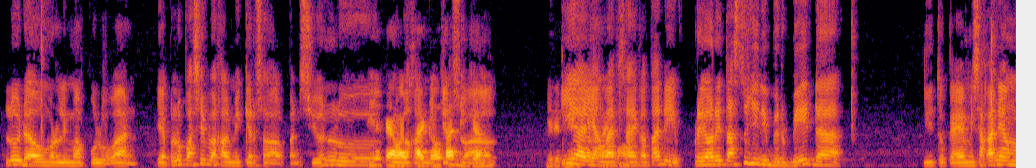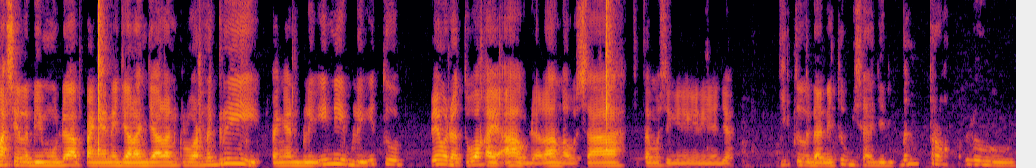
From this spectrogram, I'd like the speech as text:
lu udah umur 50-an ya lu pasti bakal mikir soal pensiun lu Iya, kayak lu bakal mikir tadi soal kan. Iya yang life cycle. cycle tadi. Prioritas tuh jadi berbeda. Gitu kayak misalkan yang masih lebih muda pengennya jalan-jalan ke luar negeri pengen beli ini beli itu. Tapi yang udah tua kayak ah udahlah nggak usah kita mesti gini-gini aja. Gitu dan itu bisa jadi bentrok lu.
